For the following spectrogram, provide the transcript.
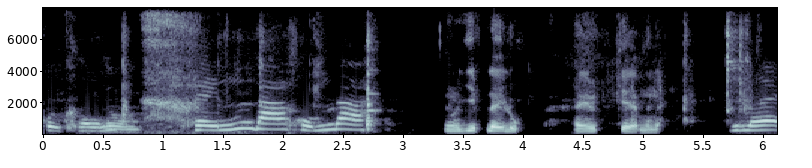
ขุดเข็มลงเข็มดาขมดาหนูหยิบเลยลูก ให้แก้มนั่นน่ะกินเลย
